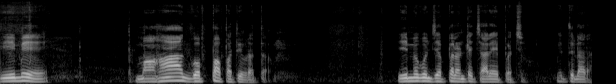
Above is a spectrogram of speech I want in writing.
ఈమె మహా గొప్ప పతివ్రత. ఈమె గురించి చెప్పాలంటే చాలా చెప్పచ్చు. మిత్రులారా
